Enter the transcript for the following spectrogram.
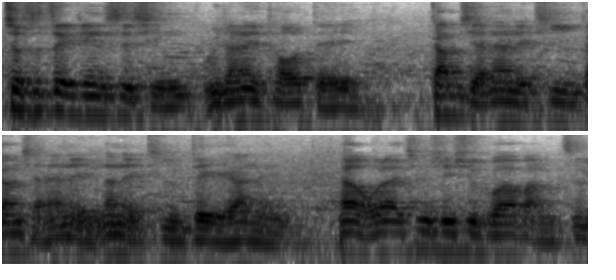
就是这件事情为咱的土地，感谢咱的天，感谢咱的咱的天地安尼。好，我来唱这首歌《梦水》。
